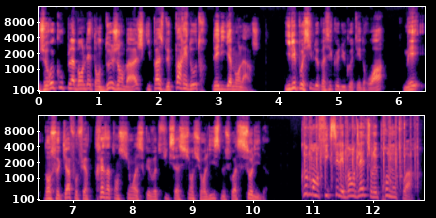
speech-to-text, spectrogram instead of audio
je recoupe la bandelette en deux jambages qui passent de part et d'autre des ligaments larges. Il est possible de passer que du côté droit, mais dans ce cas, il faut faire très attention à ce que votre fixation sur l'isthme soit solide. Comment fixer les bandelettes sur le promontoire?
